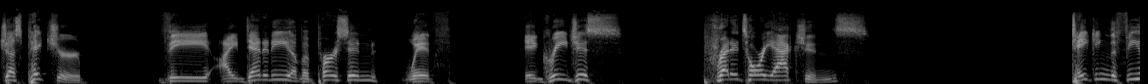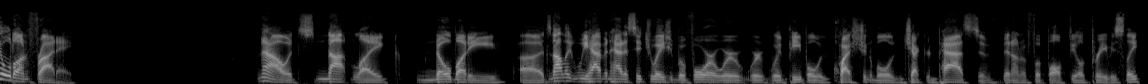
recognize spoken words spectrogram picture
Just picture the identity of a person with egregious predatory actions taking the field on Friday. Now, it's not like nobody, uh, it's not like we haven't had a situation before where, where, where people with questionable and checkered pasts have been on a football field previously.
